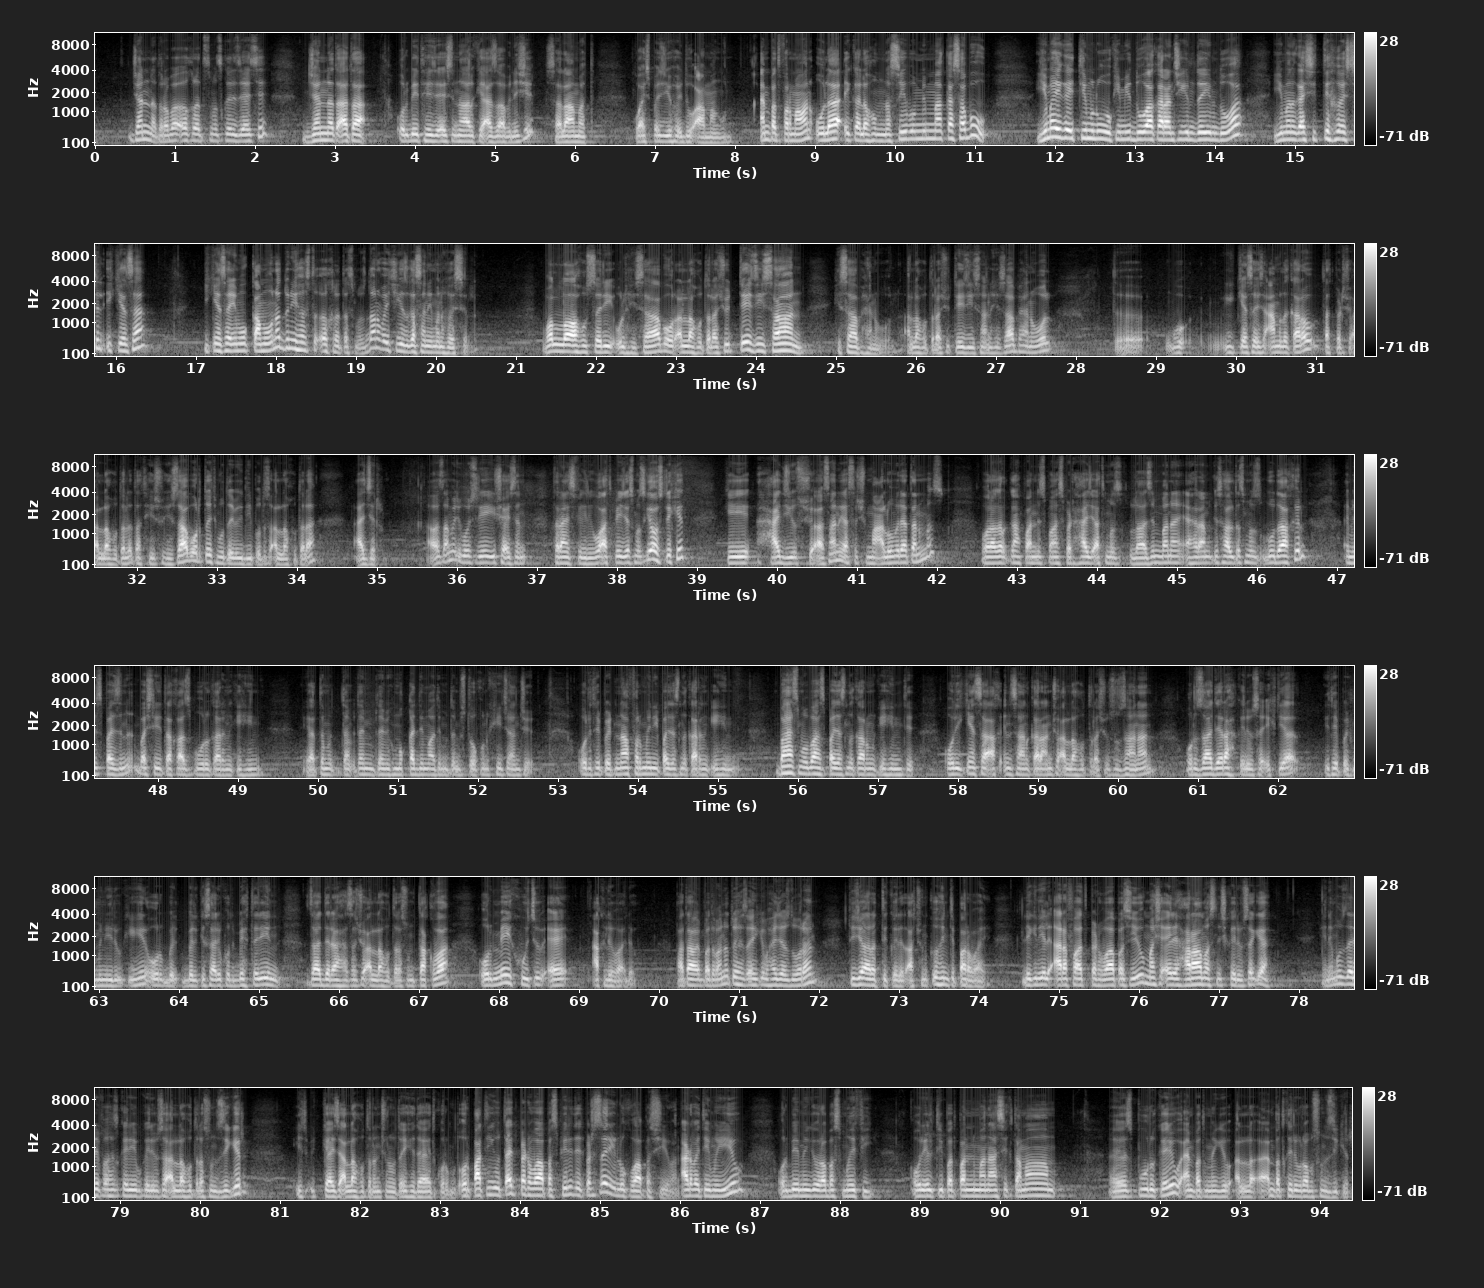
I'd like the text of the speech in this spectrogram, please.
جنت رۄبا ٲخرَتَس منٛز کٔرۍ زِ اَسہِ جنت عطا اور بیٚیہِ تھٲیزِ اَسہِ نارکہِ عذاب نِش سلامت گوٚو اَسہِ پَزِ یِہوے دُعا منٛگُن اَمہِ پَتہٕ فرماوان اولا اِکلحم نصیٖبُ مِما کسبوٗ یِمے گٔے تِم لوٗکھ یِم یہِ دُعا کران چھِ یِم دوٚیِم دُعا یِمن گژھِ تہِ حٲصِل یہِ کینٛژھا یہِ کینٛژھا یِمو کَمو نہ دُنیاہَس تہٕ ٲخرَتَس منٛز دۄنوَے چیٖز گژھن یِمن حٲصِل۔ واللہ سری الحساب اور اللہ تعالیٰ چھُ تیزی سان حِساب ہٮ۪نہٕ وول۔ اللہ تعالیٰ چھُ تیزی سان حِساب ہٮ۪نہٕ وول تہٕ یہِ کیٛاہ سا أسۍ عملہٕ کَرو تَتھ پٮ۪ٹھ چھُ اللہ تعالیٰ تَتھ ہیٚیہِ سُہ حِساب اور تٔتھۍ مُطٲبِق دی پوٚتُس اللہ تعالیٰ اَجر۔ آ سَمٕجھ گوٚو یہِ چھُ اَسہِ ترٛانہِ فِکرِ گوٚو اَتھ پیجَس منٛز کیاہ اوس لیکھِتھ؟ کہِ حج یُس چھُ آسان یہِ ہسا چھُ معلوٗم رٮ۪تن منٛز اور اگر کانٛہہ پنٕنِس پانَس پٮ۪ٹھ حج اَتھ منٛز لٲزِم بَنایہِ احرام کِس حالتَس منٛز گوٚو دٲخِل أمِس پَزِ نہٕ بشری تقاض پوٗرٕ کَرٕنۍ کِہیٖنۍ یا تِم تَمیُک مُقدِمات یِم تٔمِس توکُن کھینٛچان چھِ اور یِتھٕے پٲٹھۍ نافرمٲنی پَزٮ۪س نہٕ کَرٕنۍ کِہیٖنۍ بحث مُبحث پَزٮ۪س نہٕ کَرُن کِہیٖنۍ تہِ اور یہِ کینٛژھا اکھ اِنسان کَران چھُ اللہ تعالیٰ چھُ سُہ زانان اور زادِ راہ کٔرِو سا اِختِیار یِتھٕے پٲٹھۍ مہٕ نیٖرِو کِہیٖنۍ اور بٔلکہِ ساروی کھۄتہٕ بہتریٖن زادِ راہ ہسا چھُ اللہ تعالیٰ سُنٛد تقوا اور مے کھوٗژِو اے عقلہِ والیو پَتہٕ آو پَتہٕ وَنو تُہۍ ہسا ہیٚکِو حجَس دوران تِجارت تہِ کٔرِتھ اَتھ چھُنہٕ کٕہٕنۍ تہِ پَرواے لیکِن ییٚلہِ عرفات پٮ۪ٹھ واپَس یِیِو مَشہِ علی حرامَس نِش کٔرِو سا کیٛاہ؟ یعنی مُضرِفَس قریٖب کٔرِو سا اللہُ تعالیٰ سُنٛد ذِکِر یِتھ کیازِ اللہُ تعالیٰ ہَن چھُنو تۄہہِ ہِدایت کوٚرمُت۔ اور پَتہٕ یِیِو تَتہِ پٮ۪ٹھ واپَس پھِرِتھ ییٚتہِ پٮ۪ٹھ سٲری لُکھ واپَس چھِ یِوان اَڑوَتی مہٕ یِیِو اور بیٚیہِ مٔنٛگِو رۄبَس معٲفی۔ اور ییٚلہِ تُہۍ پَتہٕ پَنٕنۍ مَناسِک تَمام حظ پوٗرٕ کٔرِو اَمہِ پَتہٕ مٔنٛگِو اللہ اَمہِ پَتہٕ کٔرِو رۄبہٕ سُنٛد ذِکِر۔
